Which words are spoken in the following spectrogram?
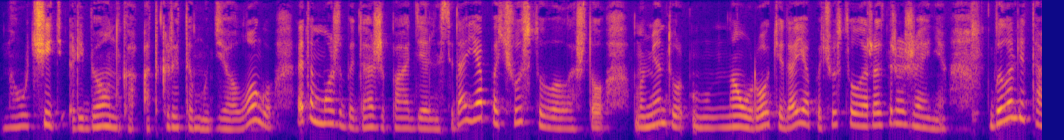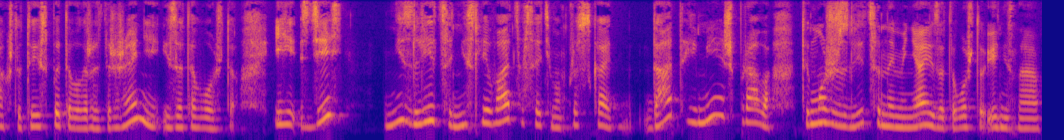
научить ребенка открытому диалогу, это может быть даже по отдельности. Да? Я почувствовала, что в момент на уроке да, я почувствовала раздражение. Было ли так, что ты испытывал раздражение из-за того, что... И здесь не злиться, не сливаться с этим, а просто сказать, да, ты имеешь право, ты можешь злиться на меня из-за того, что, я не знаю,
